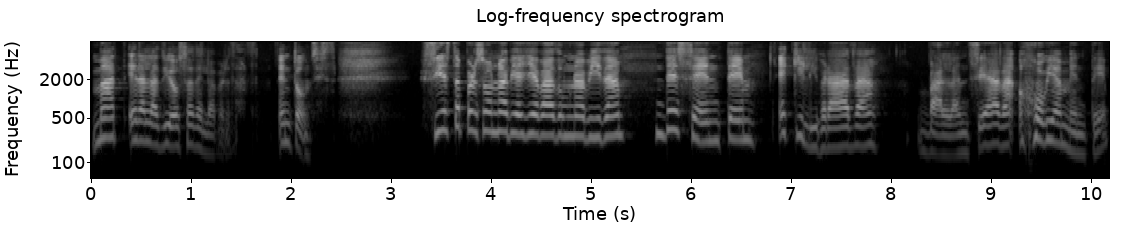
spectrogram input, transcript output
Mat era la diosa de la verdad. Entonces, si esta persona había llevado una vida decente, equilibrada, balanceada, obviamente,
